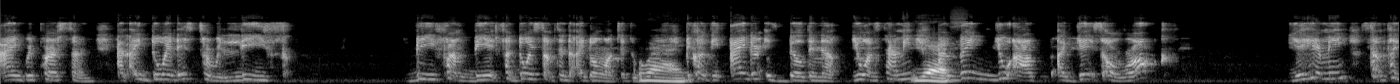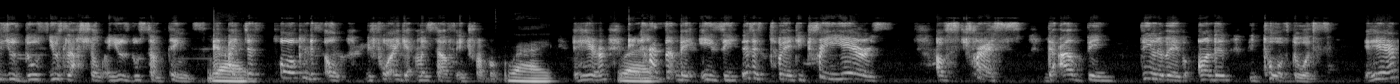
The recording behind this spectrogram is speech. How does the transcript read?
angry person and I doing this to relieve be from being for doing something that I don't want to do. Right. Because the anger is building up. You understand me? Yes. And when you are against a rock, you hear me? Sometimes you do you slash out and you do some things. Right. And I just talking this out before I get myself in trouble. Right. You hear? Right. It hasn't been easy. This is 23 years of stress that I've been dealing with under the two of those. You hear?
